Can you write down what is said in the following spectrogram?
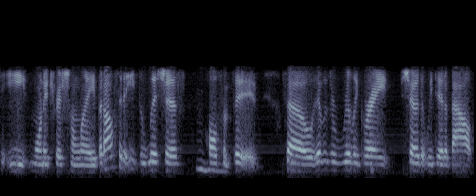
to eat more nutritionally, but also to eat delicious, mm-hmm. wholesome food. So it was a really great show that we did about.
